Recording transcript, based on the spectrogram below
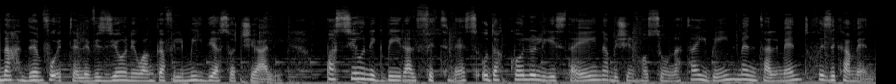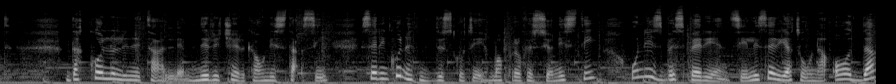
naħdem fuq it-televiżjoni u anke fil-midja soċjali passjoni kbira għall-fitness u dak kollu li jista' jgħinna biex inħossuna tajbin mentalment u fiżikament. Dak kollu li nitgħallem, nirriċerka u nistaqsi ser inkun qed niddiskutih ma' professjonisti u nies b'esperjenzi li ser jagħtuna għodda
